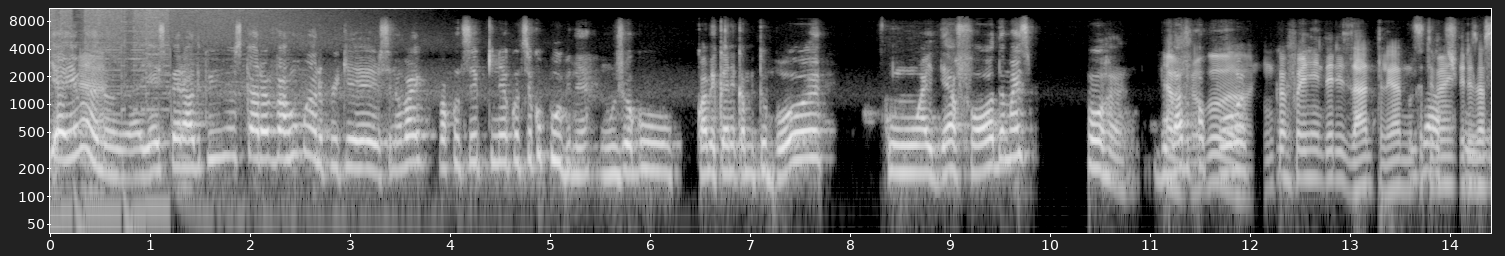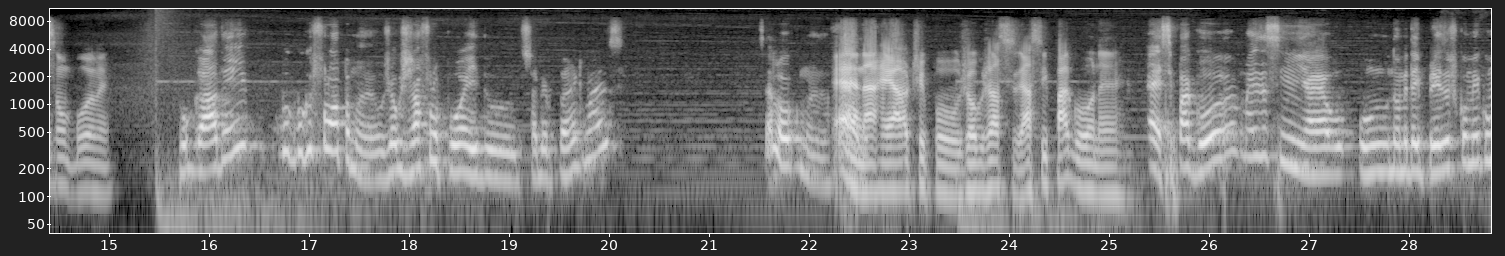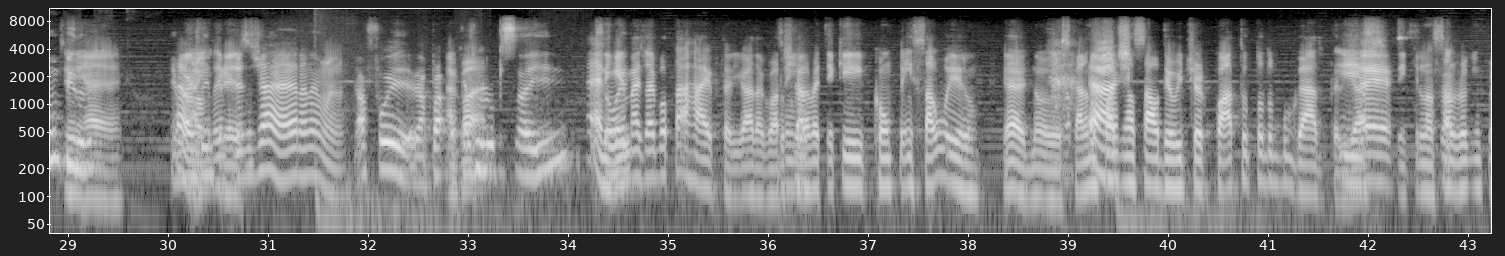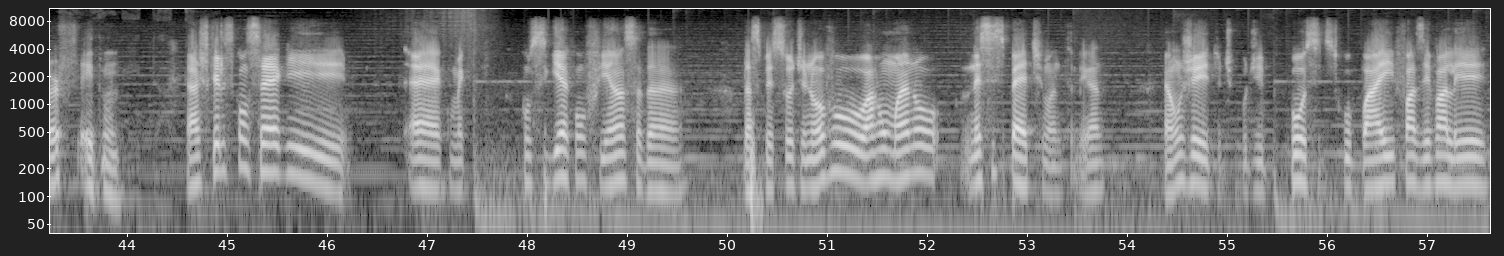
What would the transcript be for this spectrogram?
E aí, mano, aí é esperado que os caras vão arrumando, porque senão vai, acontecer que nem aconteceu com o Pub, né? Um jogo com a mecânica muito boa, com a ideia foda, mas, porra, É, o bugado pra jogo porra. nunca foi renderizado, tá ligado? Nunca Exato, teve uma tipo, renderização boa, velho. Bugado e bug, bug flopa, mano. O jogo já flopou aí do, do Cyberpunk, mas. Você é louco, mano. É, na real, tipo, o jogo já, se- já se pagou, né? É, se pagou, mas assim, a- o, o nome da empresa ficou meio corrompido, Sim, né? é. A É, o nome da empresa já era, né, mano? já foi. A, Agora- próximo jogo que sair. É, ninguém vai- mais vai botar hype, tá ligado? Agora Sim. os caras vão ter que compensar o erro. É, no- os caras não É, podem acho- lançar o The Witcher 4 todo bugado, tá ligado? É. Tem que lançar o jogo imperfeito, mano. Eu acho que eles conseguem. É, como é que. Conseguir a confiança da, das pessoas de novo arrumando nesses patch, mano, tá ligado? É um jeito, tipo, de, pô, se desculpar e fazer valer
